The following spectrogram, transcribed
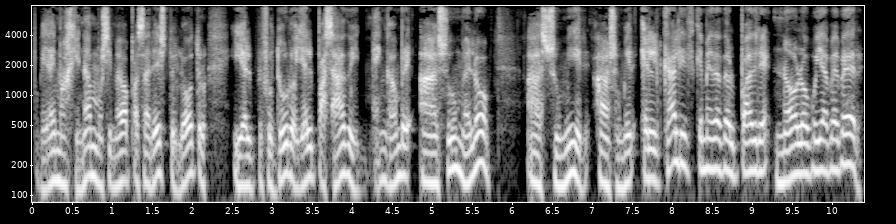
porque ya imaginamos si me va a pasar esto y lo otro, y el futuro y el pasado. Y venga, hombre, asúmelo asumir, asumir. El cáliz que me ha dado el Padre no lo voy a beber.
